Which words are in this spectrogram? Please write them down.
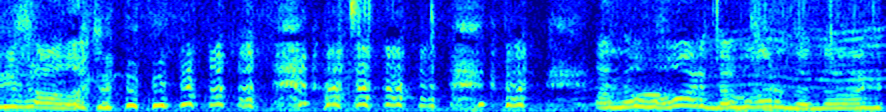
Ё, Прижала. Оно гордо, гордо, давай.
